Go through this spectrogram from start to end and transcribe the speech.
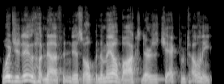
What'd you do? Nothing. Just open the mailbox. There's a check from Tony.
